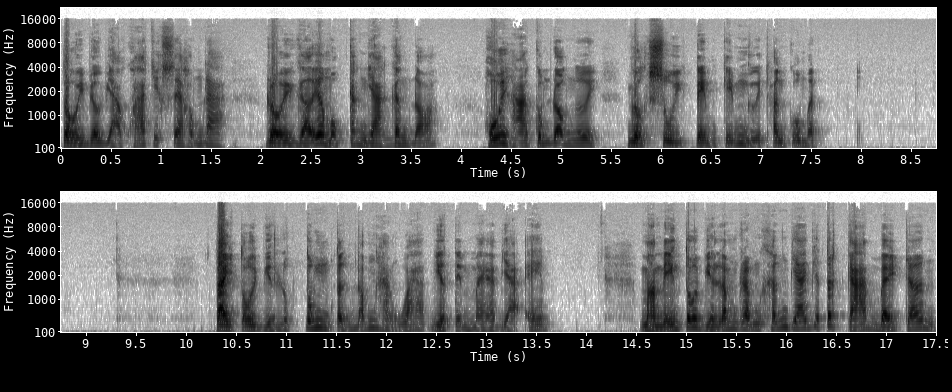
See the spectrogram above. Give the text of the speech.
Tôi vội vã khóa chiếc xe Honda rồi gửi ở một căn nhà gần đó, hối hả cùng đoàn người ngược xuôi tìm kiếm người thân của mình. Tay tôi vừa lục tung từng đống hàng hóa vừa tìm mẹ và em. Mà miệng tôi vừa lâm râm khấn vái với tất cả bề trên.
